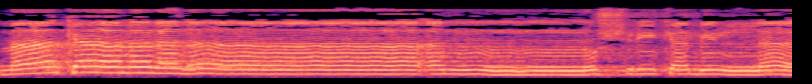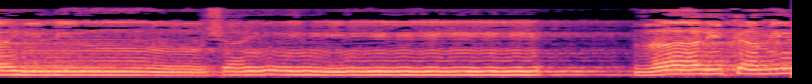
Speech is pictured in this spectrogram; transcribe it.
ما كان لنا أن نشرك بالله من شيء. ذلك من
